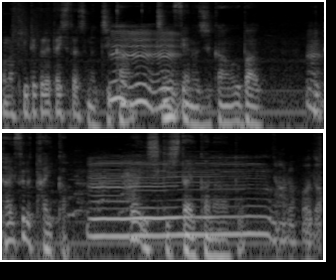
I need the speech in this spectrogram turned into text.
その聞いてくれた人たちの時間、うんうんうん。人生の時間を奪ううんに対する対価、はは意識したいかなと。なるほど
